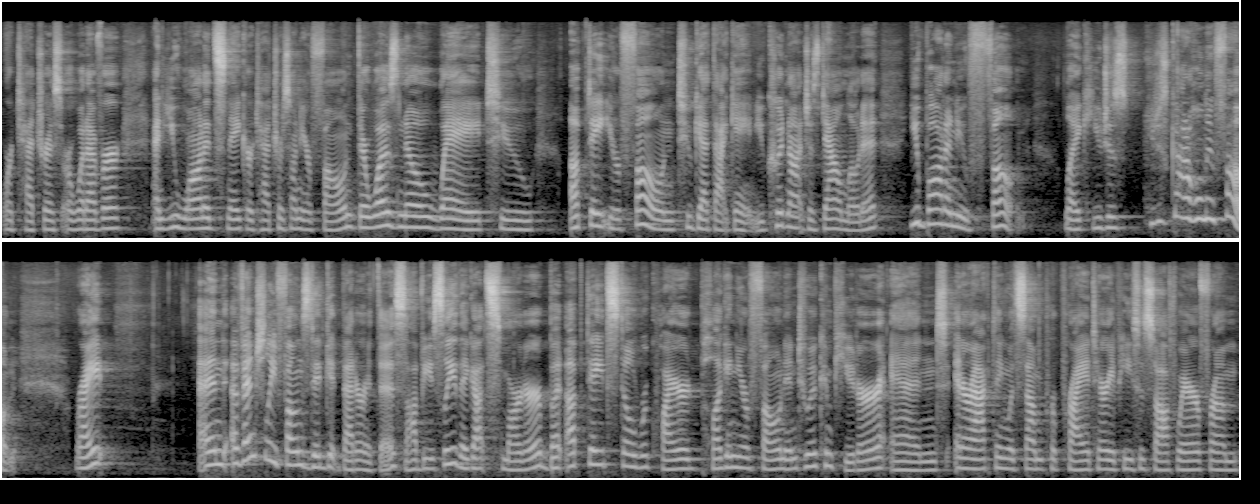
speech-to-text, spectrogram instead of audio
or Tetris or whatever, and you wanted Snake or Tetris on your phone, there was no way to update your phone to get that game. You could not just download it. You bought a new phone. Like you just you just got a whole new phone, right? And eventually phones did get better at this. Obviously, they got smarter, but updates still required plugging your phone into a computer and interacting with some proprietary piece of software from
